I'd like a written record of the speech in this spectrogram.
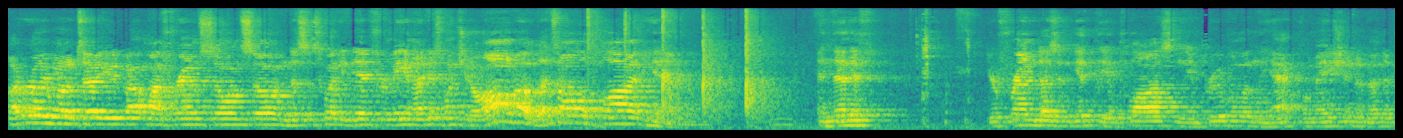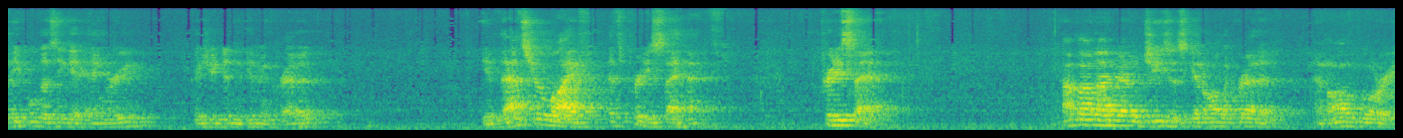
I really want to tell you about my friend so-and-so, and this is what he did for me, and I just want you to all know, let's all applaud him. And then if your friend doesn't get the applause and the approval and the acclamation of other people, does he get angry because you didn't give him credit? If that's your life, that's pretty sad. Pretty sad. How about I'd rather Jesus get all the credit and all the glory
